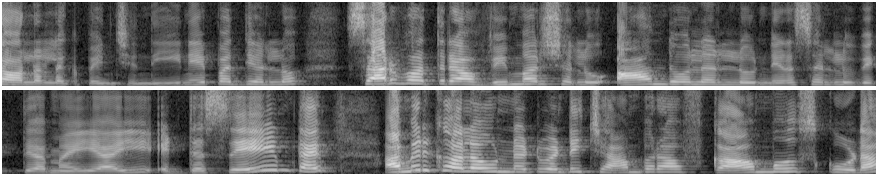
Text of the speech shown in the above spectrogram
డాలర్లకు పెంచింది. ఈ నేపథ్యంలో సర్వత్రా విమర్శలు ఆందోళనలు నిరసనలు వ్యక్తమయ్యాయి. ఎట్ ద సేమ్ టైం అమెరికాలో ఉన్నటువంటి ఛాంబర్ ఆఫ్ కామర్స్ కూడా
